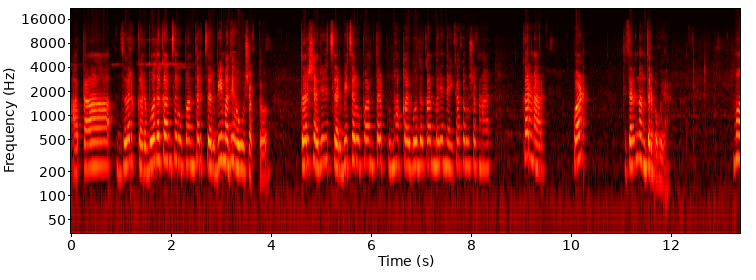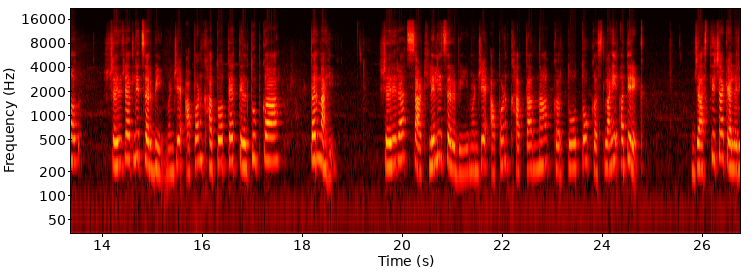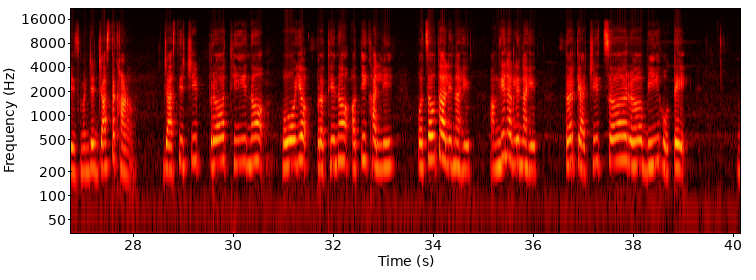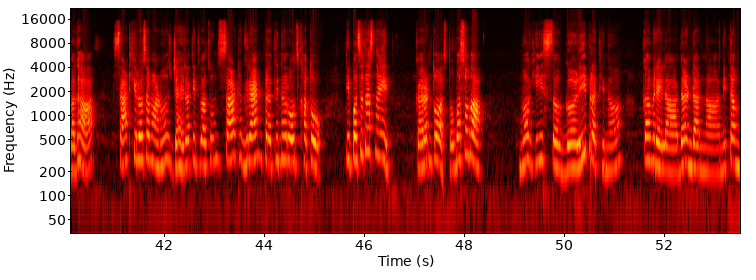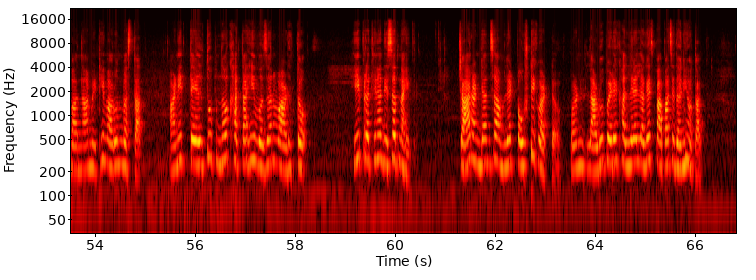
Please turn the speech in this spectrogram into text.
आता जर कर्बोदकांचं रूपांतर चरबीमध्ये होऊ शकतं तर शरीर चरबीचं रूपांतर पुन्हा कर्बोदकांमध्ये नाही का करू शकणार? करणार. पण त्याच्या नंतर बघूया. मग शरीरातली चरबी म्हणजे आपण खातो ते तेलतूप का? तर नाही. शरीरात साठलेली चरबी म्हणजे आपण खाताना करतो तो कसलाही अतिरेक. जास्तीच्या कॅलरीज म्हणजे जास्त खाणं. जास्तीची प्रथिन होय प्रथिनं अति खाल्ली पचवता आली नाहीत अंगी लागली नाहीत तर त्याची चरबी होते. बघा साठ किलोचा माणूस जाहिरातीत वाचून साठ ग्रॅम प्रथिनं रोज खातो. ती पचतच नाहीत कारण तो असतो बसोबा. मग ही सगळी प्रथिनं कमरेला दंडांना नितंबांना मिठी मारून बसतात आणि तेलतूप न खाताही वजन वाढतं. ही प्रथिनं दिसत नाहीत. चार अंड्यांचं आमलेट पौष्टिक वाटतं पण लाडू पेढे खाल्लेले लगेच पापाचे धनी होतात.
